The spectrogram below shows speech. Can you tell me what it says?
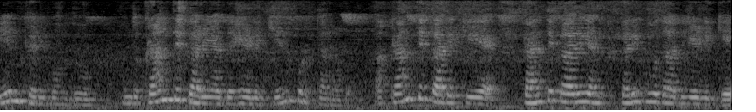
ಏನು ಕರಿಬಹುದು? ಒಂದು ಕ್ರಾಂತಿಕಾರಿಯಾದ ಹೇಳಿಕೆಯನ್ನು ಕೊಡ್ತಾರೆ ಅವರು. ಆ ಕ್ರಾಂತಿಕಾರಿಕೆಯ ಕ್ರಾಂತಿಕಾರಿ ಅಂತ ಕರಿಬಹುದಾದ ಹೇಳಿಕೆ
